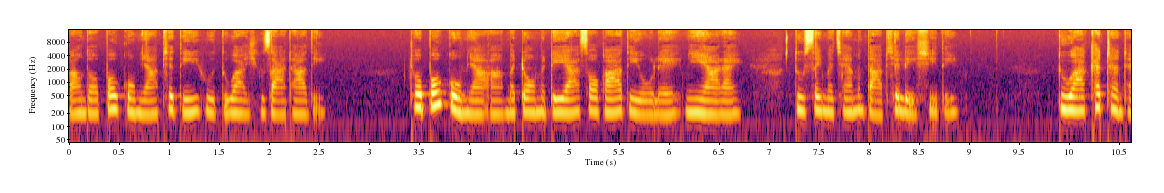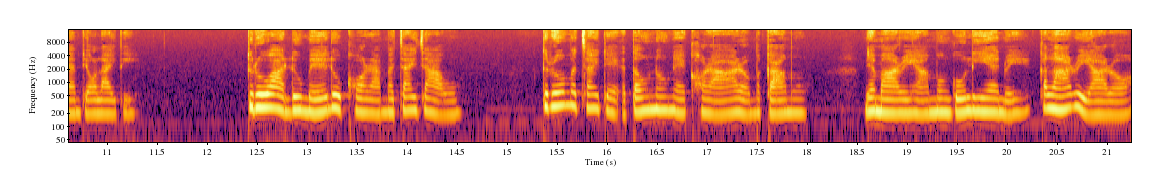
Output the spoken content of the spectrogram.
ကောင်းသောပုံကုံများဖြစ်သည်ဟုသူကယူဆထားသည်ထိုပုံကုံများအားမတော်မတရားစော်ကားသည်ကိုလည်းမြင်ရတိုင်းသူစိတ်မချမ်းမသာဖြစ်လေရှိသည်သူဟာခက်ထန်ထန်ပြောလိုက်သည် သူတို့ကလူမဲလို့ခေါ်တာမကြိုက်ကြဘူးသူတို့မကြိုက်တဲ့အတုံးနှုံးနဲ့ခေါ်တာကတော့မကောင်းဘူးမြန်မာတွေဟာမွန်ဂိုလီယန်တွေကလားတွေကတော့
